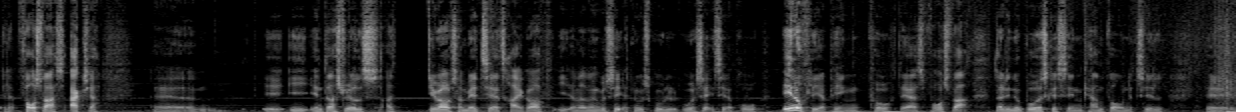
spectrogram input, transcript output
eller forsvarsaktier øh, i, i industrials, og det var jo så med til at trække op i, at man kunne se, at nu skulle USA til at bruge endnu flere penge på deres forsvar, når de nu både skal sende kampvogne til øh,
